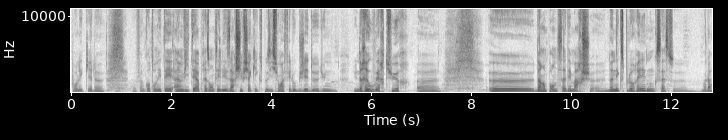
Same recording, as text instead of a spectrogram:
pour, lesquelles, euh, quand on était invité à présenter les archives, chaque exposition a fait l'objet d'une réouverture. Euh, d'un pan de sa démarche euh, non explorée. Donc ça, se, voilà.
